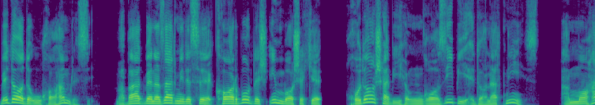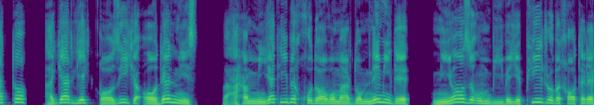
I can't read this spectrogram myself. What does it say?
به داد او خواهم رسید. و بعد به نظر می‌رسه کاربردش این باشه که خدا شبیه اون قاضی بی عدالت نیست. اما حتی اگر یک قاضی که عادل نیست و اهمیتی به خدا و مردم نمیده نیاز اون بیوه پیر رو به خاطر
